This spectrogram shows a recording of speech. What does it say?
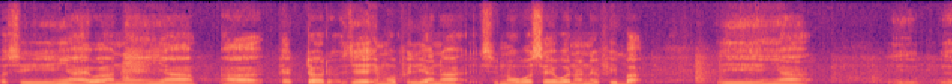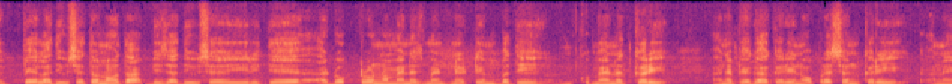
પછી અહીંયા આવ્યા અને અહીંયા આ ફેક્ટર જે હિમોફિલિયાના નોવો સેવન અને ફીબા એ અહીંયા પહેલા દિવસે તો નહોતા, બીજા દિવસે એ રીતે આ ડૉક્ટરોના મેનેજમેન્ટની ટીમ બધી ખૂબ મહેનત કરી અને ભેગા કરીને ઓપરેશન કરી અને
